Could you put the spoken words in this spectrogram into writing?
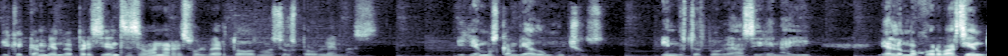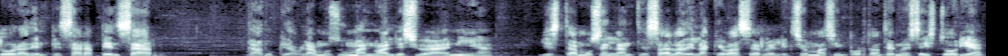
Y que cambiando de presidente se van a resolver todos nuestros problemas. Y ya hemos cambiado muchos y nuestros problemas siguen ahí. Y a lo mejor va siendo hora de empezar a pensar, dado que hablamos de un manual de ciudadanía y estamos en la antesala de la que va a ser la elección más importante de nuestra historia,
